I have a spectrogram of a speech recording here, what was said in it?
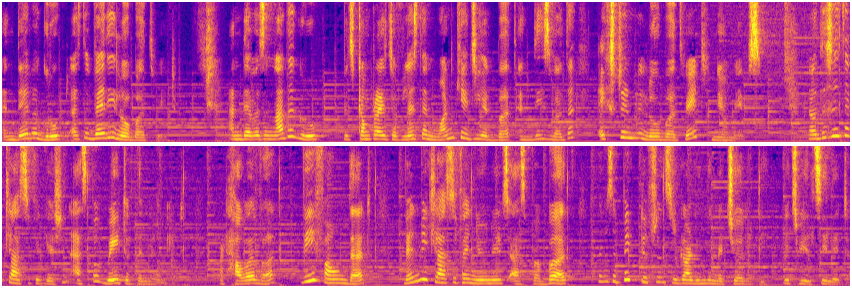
and they were grouped as the very low birth weight. And there was another group which comprised of less than 1 kg at birth and these were the extremely low birth weight neonates. Now this is the classification as per weight of the neonate. But however, we found that when we classify neonates as per birth, there was a big difference regarding the maturity, which we'll see later.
